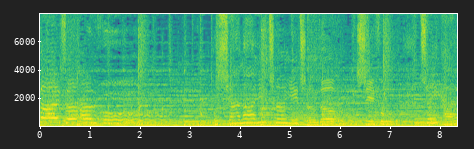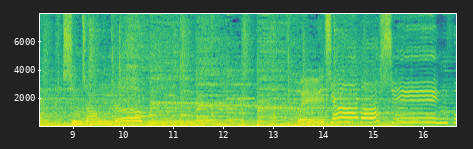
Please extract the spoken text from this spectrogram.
待着安抚，脱下那一层一层的西服，吹开心中的雾。回家吧，幸福，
